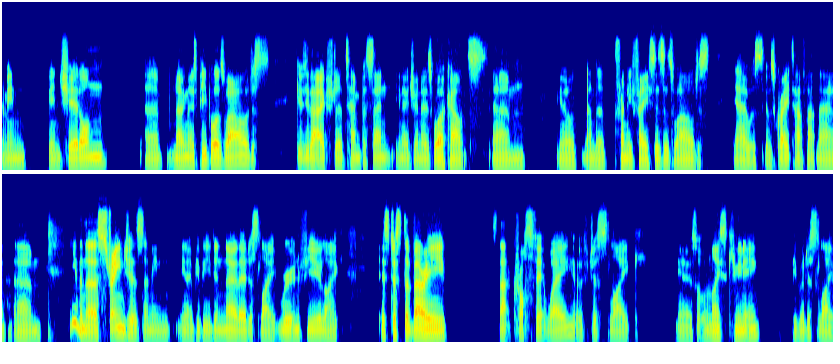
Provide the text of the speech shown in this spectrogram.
I mean, being cheered on, uh, knowing those people as well, just gives you that extra ten percent, you know, during those workouts. Um, you know, and the friendly faces as well. Just yeah, it was it was great to have that there. Um, even the strangers, I mean, you know, people you didn't know, they're just like rooting for you. Like, it's just a very it's that CrossFit way of just like you know sort of nice community. People just like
